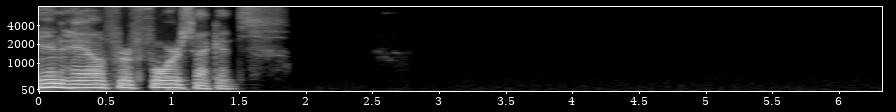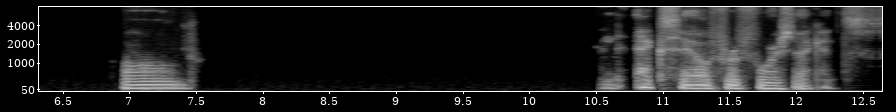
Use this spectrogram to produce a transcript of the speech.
Inhale for four seconds. Hold. And exhale for four seconds.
